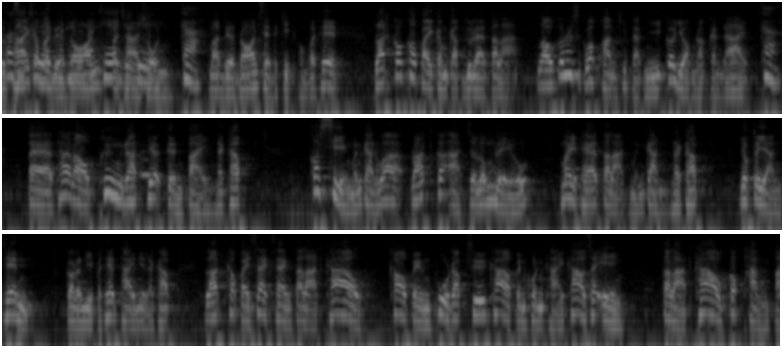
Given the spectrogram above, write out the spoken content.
สุดท้ายก็มาเดือดร้อนก็สะเทือนมาถึงประเทศประชาชนอยู่ดีค่ะมาเดือดร้อนเศรษฐกิจของประเทศ รัฐก็เข้าไปกำกับดูแลตลาด เราก็รู้สึกว่าความคิดแบบนี้ก็ยอมรับกันได้ค่ะแต่ถ้าเราพึ่งรัฐเยอะเกินไปนะครับ ก็เสี่ยงเหมือนกันว่า รัฐก็อาจจะล้มเหลว ไม่แพ้ตลาดเหมือนกันนะครับ ยกตัวอย่างเช่น กรณีประเทศไทยนี่แหละครับ รัฐเข้าไปแทรกแซงตลาดข้าว เข้าเป็นผู้รับซื้อข้าวเป็นคนขายข้าวซะเอง ตลาดข้าวก็พังไป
